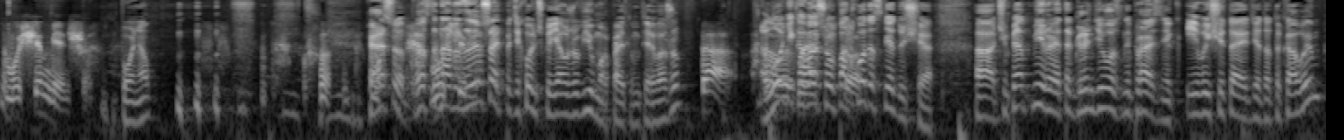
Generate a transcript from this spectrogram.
Мужчин меньше. Понял. Хорошо, просто надо завершать потихонечку, я уже в юмор поэтому перевожу. Да. Логика Вы знаете вашего что? подхода следующая. А, Чемпионат мира это грандиозный праздник, и вы считаете это таковым,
